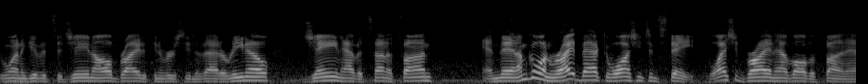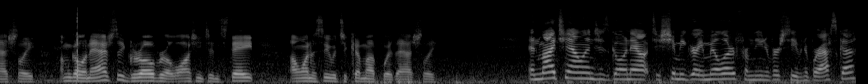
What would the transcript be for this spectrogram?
We want to give it to Jane Albright at the University of Nevada, Reno. Jane, have a ton of fun. And then I'm going right back to Washington State. Why should Brian have all the fun, Ashley? I'm going Ashley Grover at Washington State. I want to see what you come up with, Ashley. And my challenge is going out to Shimmy Gray Miller from the University of Nebraska,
